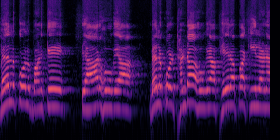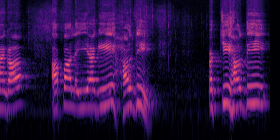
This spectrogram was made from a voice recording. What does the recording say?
ਬਿਲਕੁਲ ਬਣ ਕੇ ਤਿਆਰ ਹੋ ਗਿਆ ਬਿਲਕੁਲ ਠੰਡਾ ਹੋ ਗਿਆ, ਫਿਰ ਆਪਾਂ ਕੀ ਲੈਣਾ ਹੈਗਾ? ਆਪਾਂ ਲਈ ਹੈਗੀ ਹਲਦੀ। ਕੱਚੀ ਹਲਦੀ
